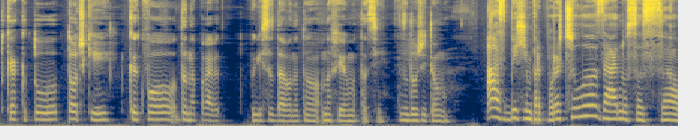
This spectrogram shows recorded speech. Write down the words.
така като точки какво да направят при създаването на фирмата си, задължително. Аз бих им препоръчала, заедно с а,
